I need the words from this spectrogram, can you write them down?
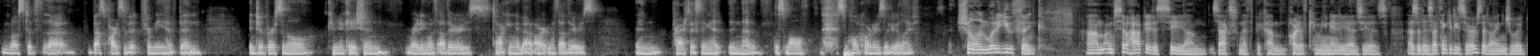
most of the best parts of it for me have been interpersonal communication writing with others talking about art with others and practicing it in the, the small small corners of your life Sean, what do you think? Um, I'm so happy to see um, Zach Smith become part of the community as he is, as it is. I think he deserves it. I enjoyed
